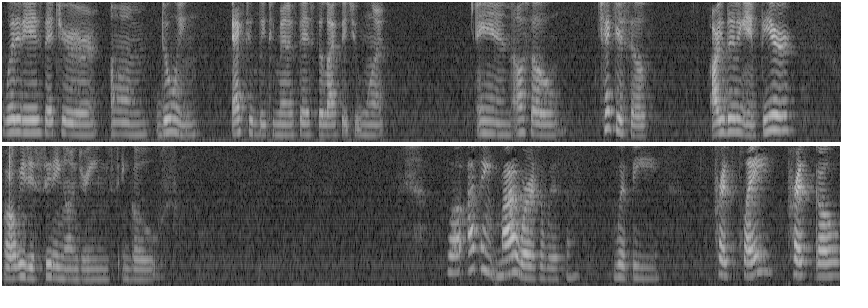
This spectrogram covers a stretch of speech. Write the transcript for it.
what it is that you're um, doing actively to manifest the life that you want. And also, check yourself. Are you living in fear, or are we just sitting on dreams and goals? Well, I think my words of wisdom would be press play, press go,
